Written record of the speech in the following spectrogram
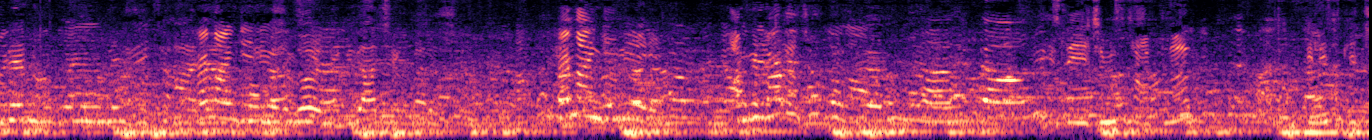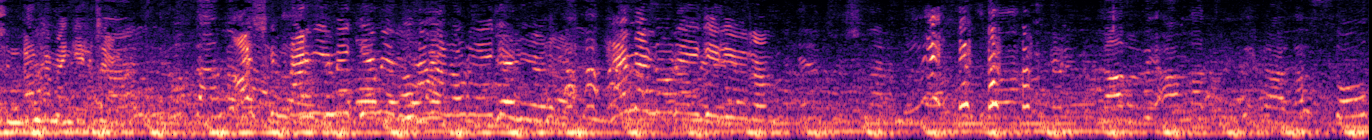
Lezzeti hala. Hemen geliyorum. Böyle bir daha. Hemen geliyorum. Anne ben de çok İzleyicimiz tatlı. Filiz Kitchen'dan hemen geleceğim. Aşkım ben yemek yemedim. Hemen oraya geliyorum. Hemen oraya geliyorum. Nazlı anlatsın tekrardan. Soğuk.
